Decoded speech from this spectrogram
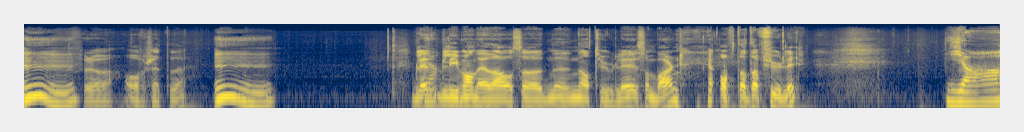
Mm, for å oversette det. mm. Ble, Ja. Blir man det da også naturlig som barn? Opptatt av fugler? Ja,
